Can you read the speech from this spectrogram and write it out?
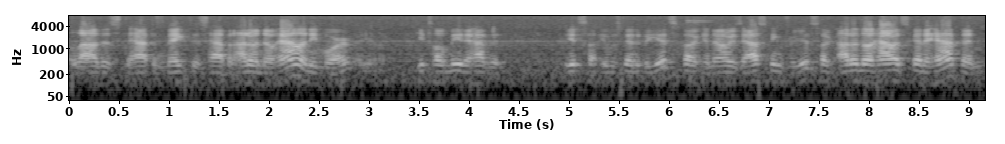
allow this to happen, make this happen. I don't know how anymore. You know, he told me to have it. Yitzhak, it was going to be Yitzchak, and now he's asking for Yitzchak. I don't know how it's going to happen,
